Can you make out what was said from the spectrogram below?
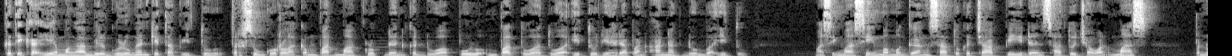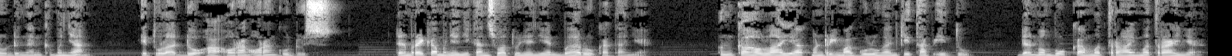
Ketika ia mengambil gulungan kitab itu, tersungkurlah keempat makhluk dan kedua puluh empat tua-tua itu di hadapan anak domba itu. Masing-masing memegang satu kecapi dan satu cawan emas penuh dengan kemenyan. Itulah doa orang-orang kudus dan mereka menyanyikan suatu nyanyian baru katanya. Engkau layak menerima gulungan kitab itu dan membuka meterai-meterainya,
